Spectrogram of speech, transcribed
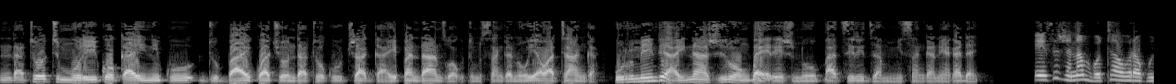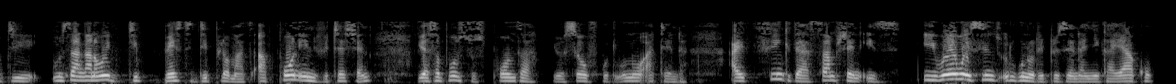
ndatoti muriko kaini kudubai kwacho ndatokutsvagai pandanzwa kuti musangano uya watanga. Hurumende haina zvirongwa here zvinobatsiridza mumisangano yakadai? E sezvanambotaura kuti musangano webest diplomats upon invitation you are supposed to sponsor yourself kuti unoatenda i think the assumption is iwewe since uri kunorepresenta nyika yako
